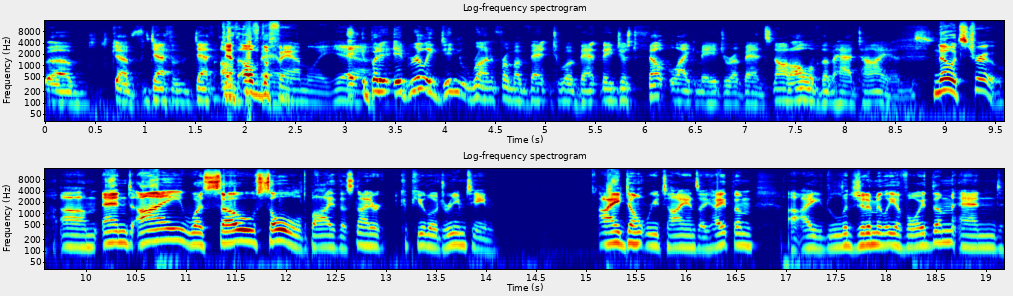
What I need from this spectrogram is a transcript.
uh, death, death, death of, the, of the family. Yeah, it, but it, it, really didn't run from event to event. They just felt like major events. Not all of them had tie-ins. No, it's true. Um, and I was so sold by the Snyder Capullo Dream Team. I don't read tie-ins. I hate them. Uh, I legitimately avoid them. And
